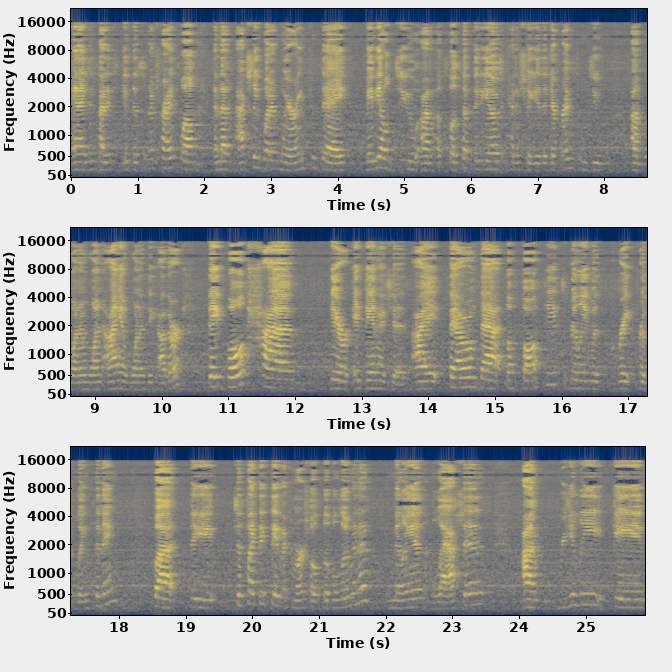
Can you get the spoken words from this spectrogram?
and I decided to give this one a try as well. And that's actually what I'm wearing today. Maybe I'll do um, a close-up video to kind of show you the difference and do um, one on one eye and one in the other. They both have their advantages. I found that the Falsies really was great for lengthening, but the just like they say in the commercials, the voluminous million lashes um, really gave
